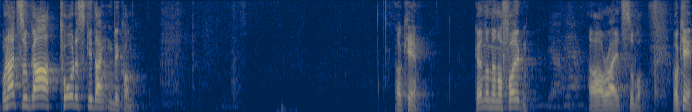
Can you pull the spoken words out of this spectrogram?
und hat sogar Todesgedanken bekommen. Okay. Können wir mir noch folgen? Alright, super. Okay.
